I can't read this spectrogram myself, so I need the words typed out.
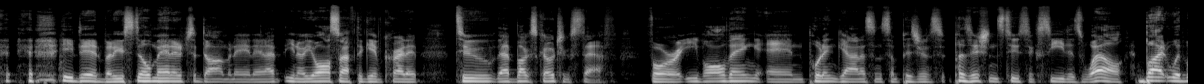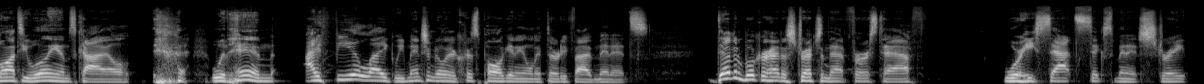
he did, but he still managed to dominate. And I, you know, you also have to give credit to that Bucks coaching staff for evolving and putting Giannis in some positions positions to succeed as well. But with Monty Williams, Kyle, with him, I feel like we mentioned earlier Chris Paul getting only 35 minutes. Devin Booker had a stretch in that first half where he sat six minutes straight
